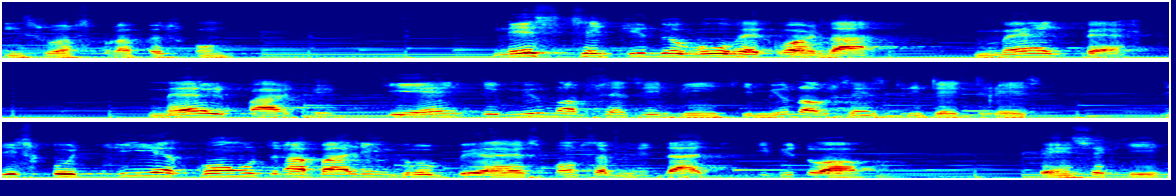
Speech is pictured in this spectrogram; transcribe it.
em suas próprias condutas. Nesse sentido, eu vou recordar Parker. Mary Parker, que entre 1920 e 1933 discutia como o trabalho em grupo e a responsabilidade individual. Pense aqui,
